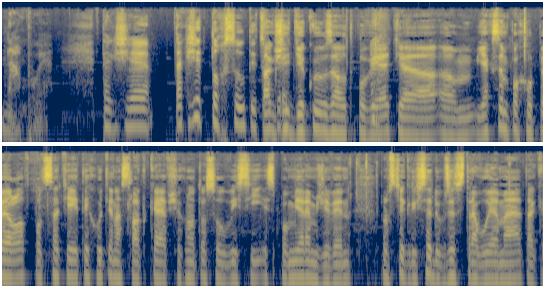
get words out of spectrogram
nápoje. Takže takže to jsou ty cukry. Takže děkuji za odpověď. Um, jak jsem pochopil, v podstatě i ty chutě na sladké, všechno to souvisí i s poměrem živin. Prostě když se dobře stravujeme, tak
